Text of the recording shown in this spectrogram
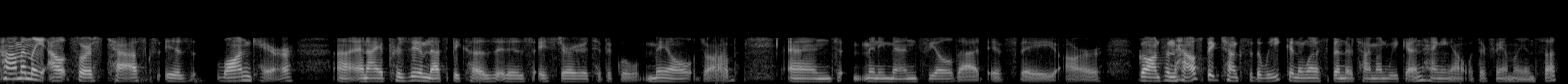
commonly outsourced tasks is lawn care. Uh, and I presume that's because it is a stereotypical male job, and many men feel that if they are gone from the house big chunks of the week and they want to spend their time on weekend hanging out with their family and such,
